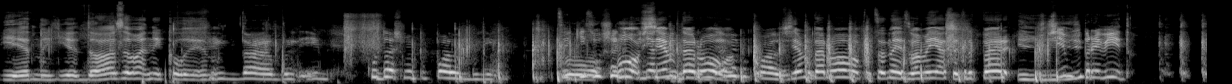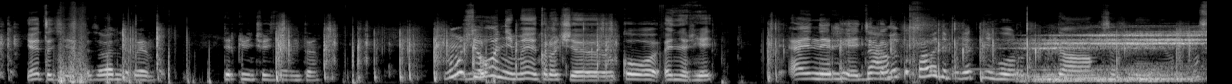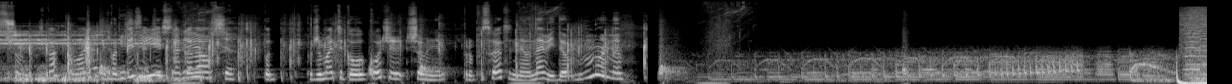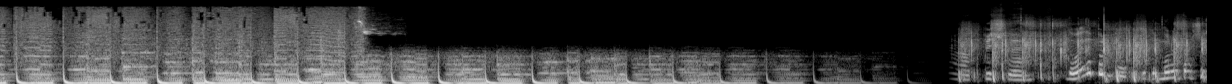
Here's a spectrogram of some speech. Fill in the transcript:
Бідний, да, зелений клин. Да, блін. Куда ж ми попали, блін? Це якісь О, всем о, всім здорово. Всем? Всім здорово, пацани, з вами я, секретар, і... Всім привіт! Я тоді, зелений клин. Тільки він щось ділянте. Ну, сьогодні ми, коротше, коло енерге... Да, мы попали на непонятні город. Да, к сожалению. Ну что, ставте лайки, подписывайтесь на канал, поджимайте под- колокольчик, чтобы не пропускать новое видео. Ну, і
